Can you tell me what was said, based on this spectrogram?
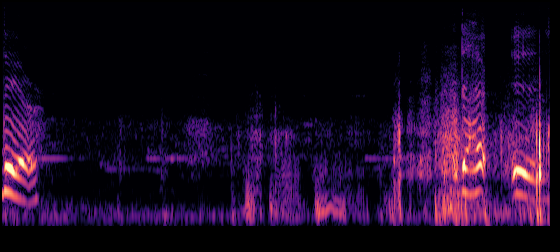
There. That is.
